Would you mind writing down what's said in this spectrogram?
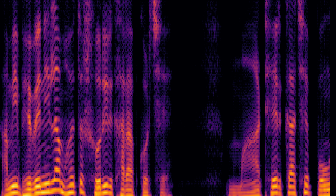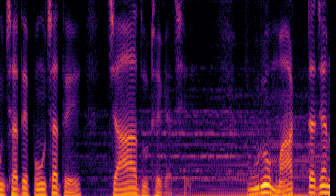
আমি ভেবে নিলাম হয়তো শরীর খারাপ করছে। মাঠের কাছে পৌঁছাতে পৌঁছাতে চাঁদ উঠে গেছে। পুরো মাঠটা যেন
